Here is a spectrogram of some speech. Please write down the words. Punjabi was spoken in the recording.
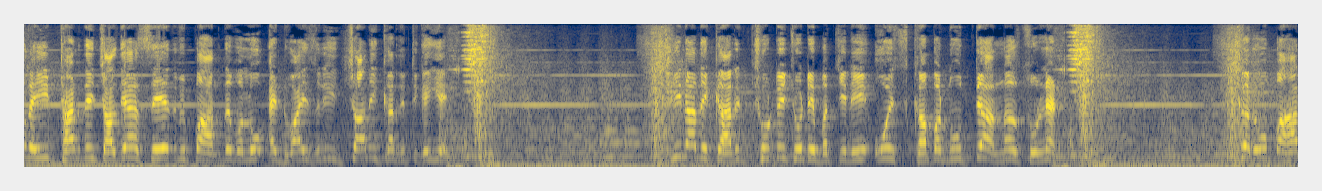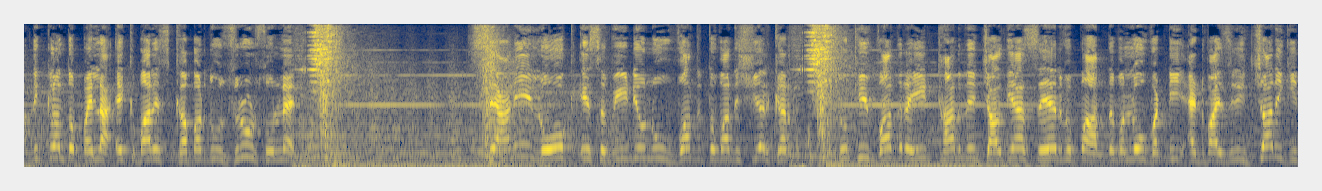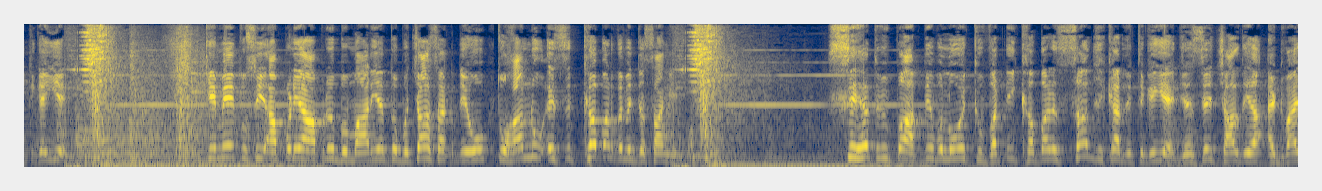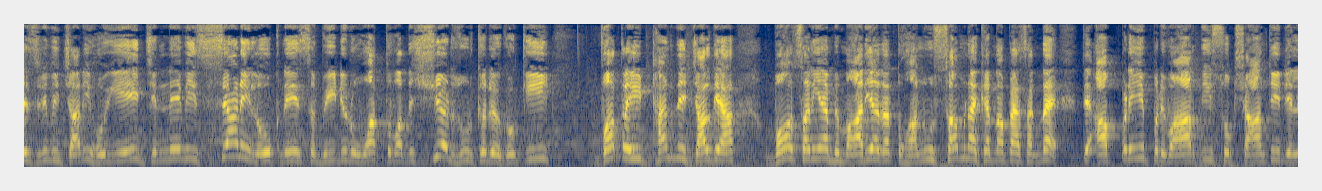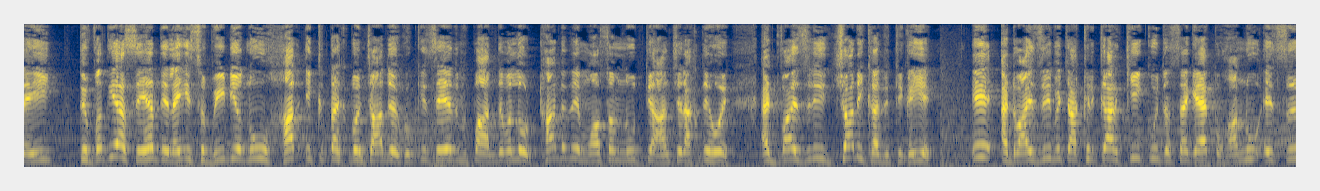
ਵੱਧ ਰਹੀ, ਠੰਡ ਦੇ ਚੱਲਦਿਆਂ ਸਿਹਤ ਵਿਭਾਗ ਦੇ ਵੱਲੋਂ ਐਡਵਾਈਜ਼ਰੀ ਜਾਰੀ ਕਰ ਦਿੱਤੀ ਗਈ ਹੈ। ਜਿਨ੍ਹਾਂ ਦੇ ਘਰ ਛੋਟੇ-ਛੋਟੇ ਬੱਚੇ ਨੇ ਉਹ ਇਸ ਖਬਰ ਨੂੰ ਧਿਆਨ ਨਾਲ ਸੁਣ ਲੈਣ। ਘਰੋਂ ਬਾਹਰ ਨਿਕਲਣ ਤੋਂ ਪਹਿਲਾਂ ਇੱਕ ਵਾਰ ਇਸ ਖਬਰ ਨੂੰ ਜ਼ਰੂਰ ਸੁਣ ਲੈਣ। ਸਿਆਣੇ ਲੋਕ ਇਸ ਵੀਡੀਓ ਨੂੰ ਵੱਧ ਤੋਂ ਵੱਧ ਸ਼ੇਅਰ ਕਰਨ, ਕਿਉਂਕਿ ਵੱਧ ਰਹੀ ਠੰਡ ਦੇ ਚੱਲਦਿਆਂ ਸਿਹਤ ਵਿਭਾਗ ਦੇ ਵੱਲੋਂ ਵੱਡੀ ਐਡਵਾਈਜ਼ਰੀ ਜਾਰੀ ਕੀਤੀ ਗਈ ਹੈ। ਕਿਵੇਂ ਤੁਸੀਂ ਆਪਣੇ ਆਪ ਨੂੰ ਬਿਮਾਰੀਆਂ ਤੋਂ ਬਚਾ ਸਕਦੇ ਹੋ, ਤੁਹਾਨੂੰ ਇਸ ਖਬਰ ਦੇ ਵਿੱਚ ਦੱਸਾਂਗੇ। ਸਿਹਤ ਵਿਭਾਗ ਦੇ ਵੱਲੋਂ ਇੱਕ ਵੱਡੀ ਖਬਰ ਸਾਂਝੀ ਕਰ ਦਿੱਤੀ ਗਈ ਹੈ, ਜਿਸ ਦੇ ਚੱਲਦਿਆਂ ਐਡਵਾਈਜ਼ਰੀ ਵੀ ਜਾਰੀ ਹੋਈ ਹੈ, ਜਿੰਨੇ ਵੀ ਸਿਆਣੇ ਲੋਕ ਨੇ ਇਸ ਵੀਡੀਓ ਨੂੰ ਵੱਧ ਤੋਂ ਵੱਧ ਸ਼ੇਅਰ ਜ਼ਰੂਰ ਕਰਿਓ, ਕਿਉਂਕਿ ਵੱਧ ਰਹੀ ਠੰਡ ਦੇ ਚੱਲਦਿਆਂ ਬਹੁਤ ਸਾਰੀਆਂ ਬਿਮਾਰੀਆਂ ਦਾ ਤੁਹਾਨੂੰ ਸਾਹਮਣਾ ਕਰਨਾ ਪੈ ਸਕਦਾ ਹੈ ਤੇ ਆਪਣੇ ਪਰਿਵਾਰ ਦੀ ਸੁਖ ਸ਼ਾਂਤੀ ਦੇ ਲਈ ਤੇ ਵਧੀਆ ਸਿਹਤ ਦੇ ਲਈ ਇਸ ਵੀਡੀਓ ਨੂੰ ਹਰ ਇੱਕ ਤੱਕ ਪਹੁੰਚਾ ਦਿਓ, ਕਿਉਂਕਿ ਸਿਹਤ ਵਿਭਾਗ ਦੇ ਵੱਲੋਂ ਠੰਡ ਦੇ ਮੌਸਮ ਨੂੰ ਧਿਆਨ 'ਚ ਰੱਖਦੇ ਹੋਏ ਐਡਵਾਈਜ਼ਰੀ ਜਾਰੀ ਕਰ ਦਿੱਤੀ ਗਈ ਹੈ। ਇਹ ਐਡਵਾਈਜ਼ਰੀ ਵਿੱਚ ਆਖਿਰਕਾਰ ਕੀ ਕੁਝ ਦੱਸਿਆ ਗਿਆ ਤੁਹਾਨੂੰ ਇਸ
